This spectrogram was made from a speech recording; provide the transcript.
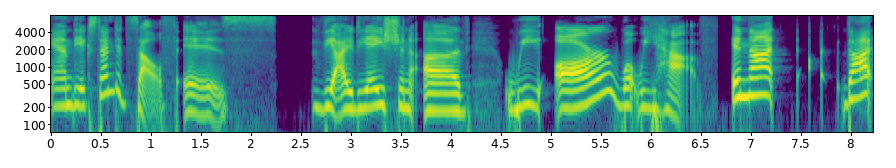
And the extended self is the ideation of we are what we have. And that that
